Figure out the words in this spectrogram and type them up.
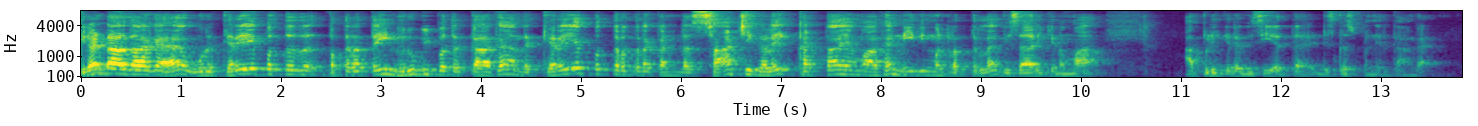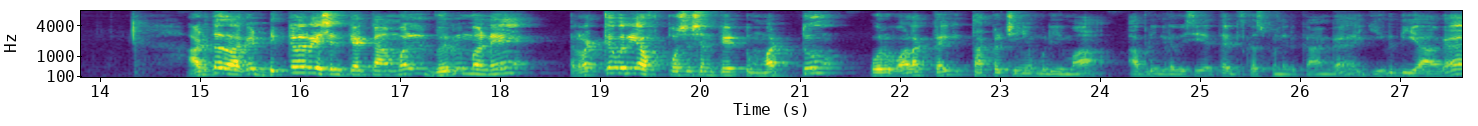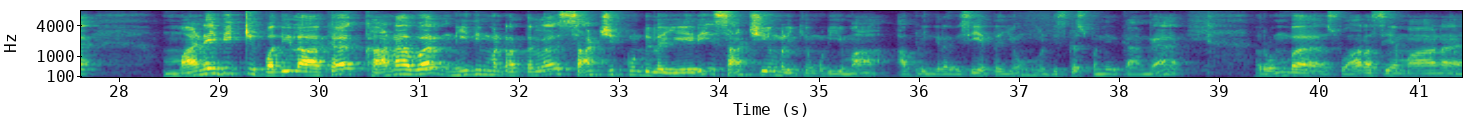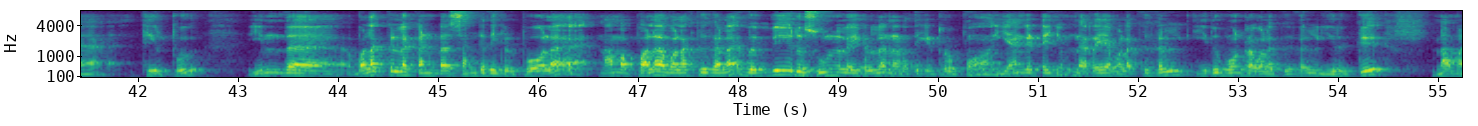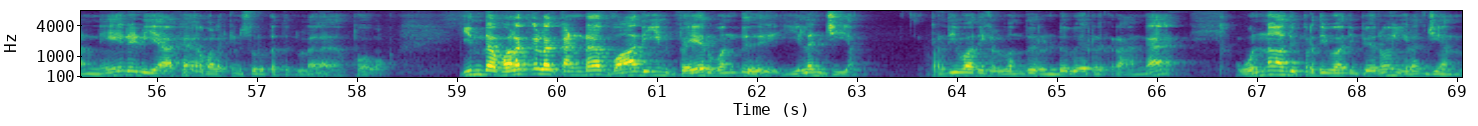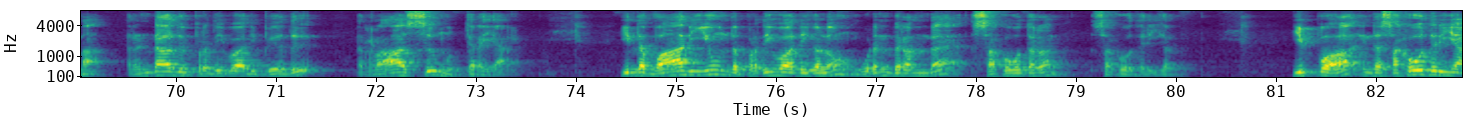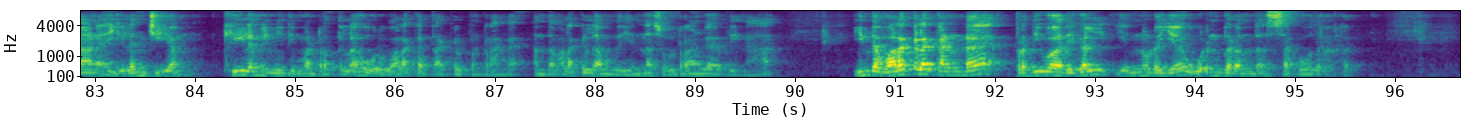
இரண்டாவதாக ஒரு கிரையப்பத்திர பத்திரத்தை நிரூபிப்பதற்காக அந்த கிரையப்பத்திரத்தில் கண்ட சாட்சிகளை கட்டாயமாக நீதிமன்றத்தில் விசாரிக்கணுமா? அப்படிங்கிற விஷயத்தை டிஸ்கஸ் பண்ணியிருக்காங்க அடுத்ததாக டிக்ளரேஷன் கேட்காமல் வெறுமனே ரெக்கவரி ஆஃப் பொசிஷன் கேட்டு மட்டும் ஒரு வழக்கை தாக்கல் செய்ய முடியுமா? அப்படிங்கிற விஷயத்தை டிஸ்கஸ் பண்ணியிருக்காங்க இறுதியாக மனைவிக்கு பதிலாக கணவர் நீதிமன்றத்தில் சாட்சி குண்டில் ஏறி சாட்சியம் அளிக்க முடியுமா அப்படிங்கிற விஷயத்தையும் டிஸ்கஸ் பண்ணியிருக்காங்க. ரொம்ப சுவாரஸ்யமான தீர்ப்பு. இந்த வழக்கில் கண்ட சங்கதிகள் போல் நாம் பல வழக்குகளை வெவ்வேறு சூழ்நிலைகளில் நடத்திக்கிட்டு இருப்போம். என்கிட்டையும் நிறைய வழக்குகள் இது போன்ற வழக்குகள் இருக்குது நம்ம நேரடியாக வழக்கின் சுருக்கத்துக்குள்ளே போவோம். இந்த வழக்கில் கண்ட வாதியின் பெயர் வந்து இளஞ்சியம். பிரதிவாதிகள் வந்து ரெண்டு பேர் இருக்கிறாங்க. ஒன்றாவது பிரதிவாதி பேரும் இளஞ்சியம்தான். ரெண்டாவது பிரதிவாதி பேர் ராசு முத்தரையார். இந்த வாதியும் இந்த பிரதிவாதிகளும் உடன் பிறந்த சகோதரன் சகோதரிகள். இப்போ இந்த சகோதரியான இளஞ்சியம் கீழமை நீதிமன்றத்தில் ஒரு வழக்கை தாக்கல் பண்ணுறாங்க அந்த வழக்கில் அவங்க என்ன சொல்கிறாங்க அப்படின்னா இந்த வழக்கில் கண்ட பிரதிவாதிகள் என்னுடைய உடன்பிறந்த சகோதரர்கள்.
